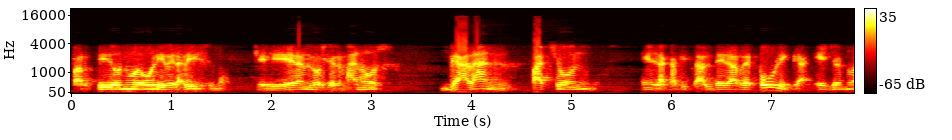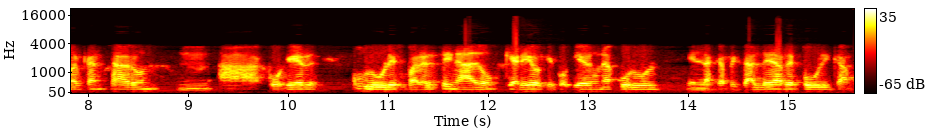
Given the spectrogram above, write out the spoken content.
Partido Nuevo Liberalismo, que lideran los hermanos Galán, Pachón, en la capital de la República. Ellos no alcanzaron mm, a coger curules para el Senado, creo que cogieron una curul en la capital de la República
